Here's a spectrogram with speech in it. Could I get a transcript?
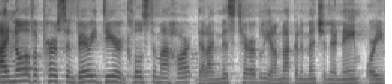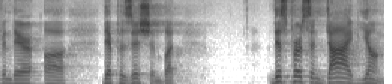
I know of a person very dear and close to my heart that I miss terribly, and I'm not going to mention their name or even their, uh, their position, but this person died young.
